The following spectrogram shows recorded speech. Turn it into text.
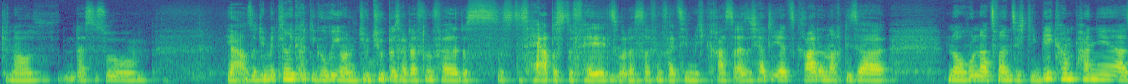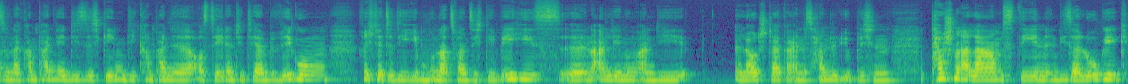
genau, das ist so, ja, also die mittlere Kategorie und YouTube ist halt auf jeden Fall das, das, das härteste Feld, so, das ist auf jeden Fall ziemlich krass. Also ich hatte jetzt gerade nach dieser No 120 dB-Kampagne, also einer Kampagne, die sich gegen die Kampagne aus der identitären Bewegung richtete, die eben 120 dB hieß, äh, in Anlehnung an die Lautstärke eines handelüblichen Taschenalarms, den in dieser Logik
